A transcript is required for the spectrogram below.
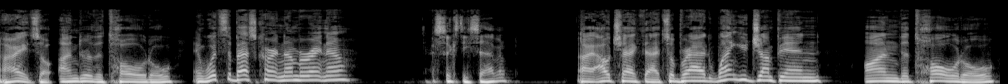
All right. So under the total. And what's the best current number right now? 67. All right. I'll check that. So, Brad, why don't you jump in on the total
